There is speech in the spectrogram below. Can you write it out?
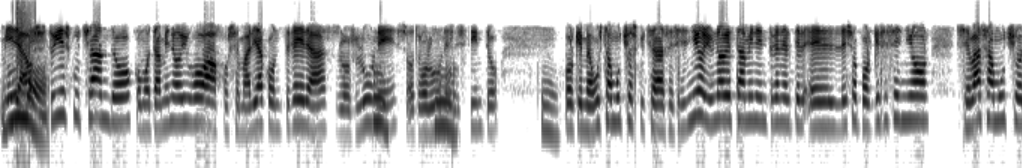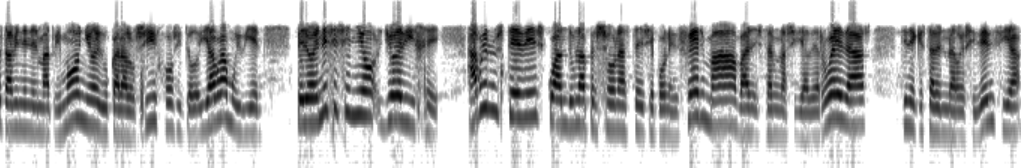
Mira, os estoy escuchando, como también oigo a José María Contreras los lunes, otro lunes distinto, porque me gusta mucho escuchar a ese señor. Y una vez también entré en el, eso, porque ese señor se basa mucho también en el matrimonio, educar a los hijos y todo, y habla muy bien. Pero en ese señor yo le dije, abren ustedes cuando una persona se pone enferma, va a estar en una silla de ruedas, tiene que estar en una residencia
